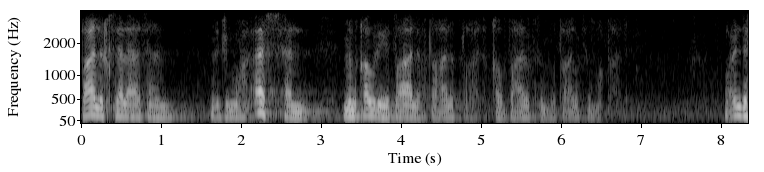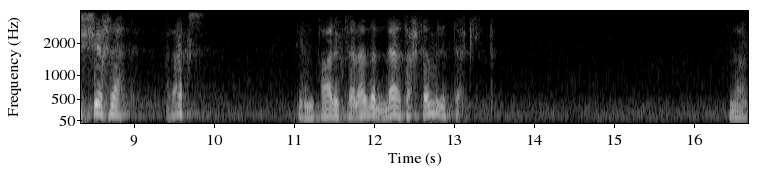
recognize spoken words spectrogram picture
طالق ثلاثا مجموعة أسهل من قوله طالق طالق طالق أو طالق ثم طالق ثم طالق. وعند الشيخ لا. العكس. لأن طالق ثلاثا لا تحتمل التأكيد. نعم.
